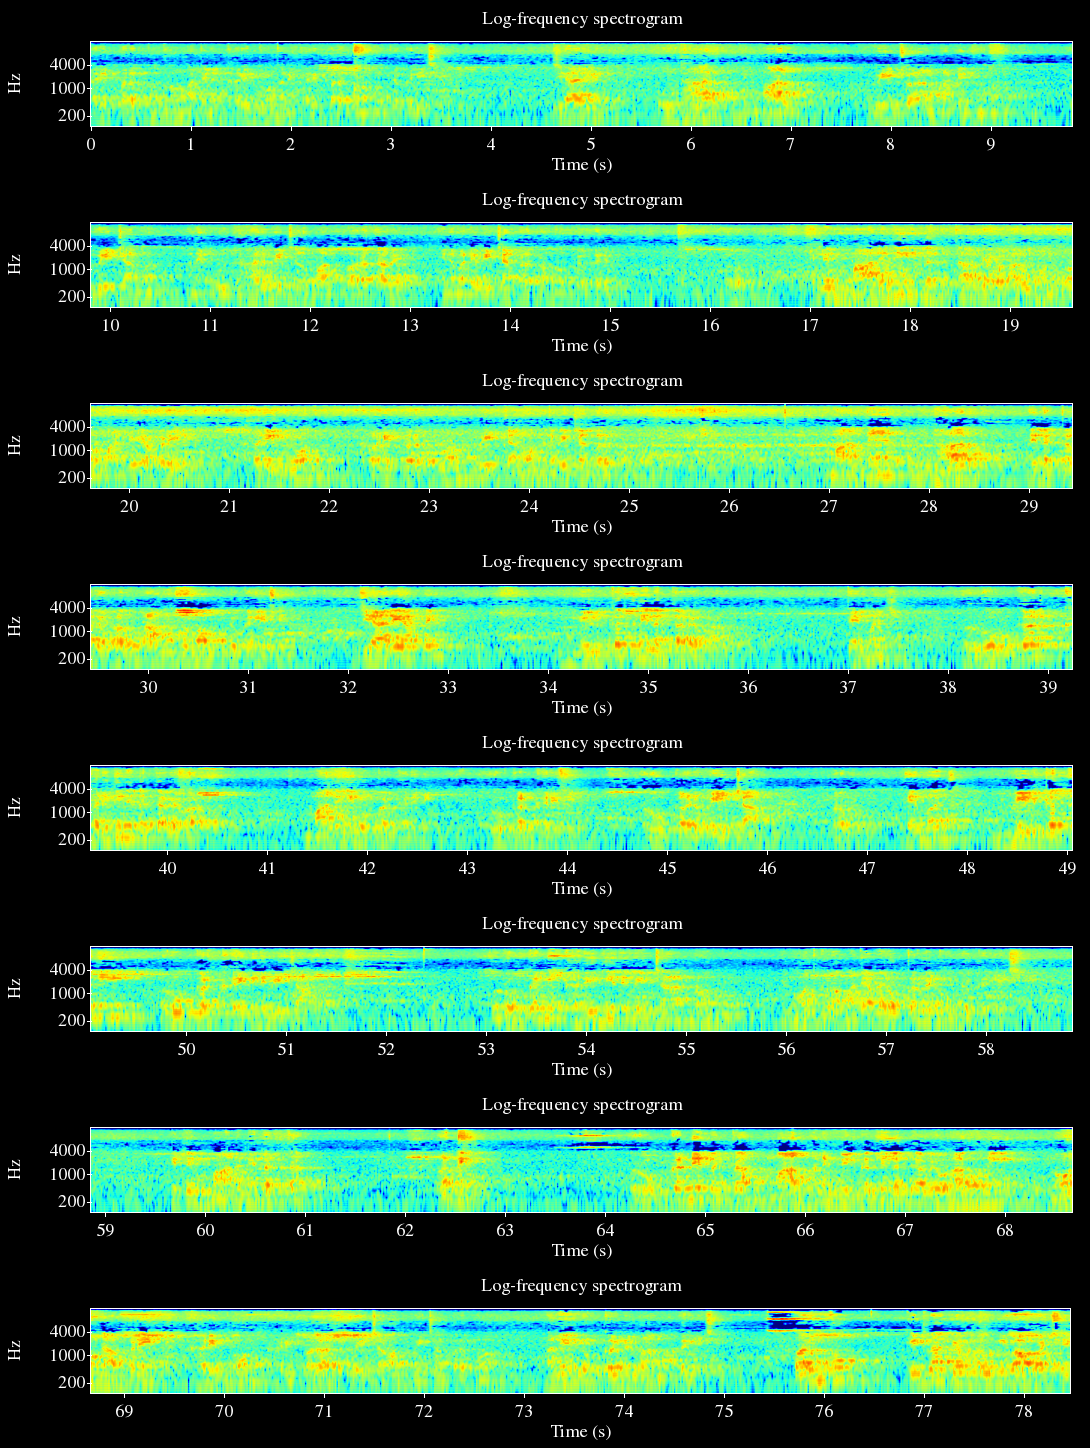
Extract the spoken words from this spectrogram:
ખરીદ પરત નોંધવા માટે અને ખરીદ નોંધ અને ખરીદ પરત નોંધનો ઉપયોગ કરીએ છીએ. જ્યારે ઉધાર માલ વેચવા માટેની નોંધ, વેચાણ અને ઉધાર વેચેલો માલ પરત આવે, એના માટે વેચાણ પરત નોંધનો ઉપયોગ કર્યો. એટલે માલને લગતા વ્યવહારો નોંધવા માટે આપણે ખરીદ નોંધ, ખરીદ પરત નોંધ, વેચાણ અને વેચાણ પરત નોંધનો ઉપયોગ કરીએ છીએ. માલને ઉધારને લગતા વ્યવહારો આ નોંધોમાં ઉપયોગ કરીએ છીએ. જ્યારે આપણે મિલકતને લગતા વ્યવહારો, તેમજ રોકડ ખરીદીને લગતા વ્યવહારો, માલની રોકડ ખરીદી રોકડ ખરીદી, રોકડ વેચાણ, બરોબર? તેમજ મિલકતની રોકડ ખરીદીને વેચાણ તો રોકડની ખરીદી અને વેચાણ નોંધ કરવા માટે આપણે રોકડ મેનો ઉપયોગ કરીએ એટલે માલને લગતા અને રોકડને લગતા, માલ અને મિલકતને લગતા વ્યવહારોની નોંધ આપણે ખરીદ ખરીદ પરત વેચાણ વેચાણ પરત નોંધ અને રોકડ નિર્માણ કરીએ છીએ. પરંતુ કેટલાક વ્યવહારો એવા હોય છે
